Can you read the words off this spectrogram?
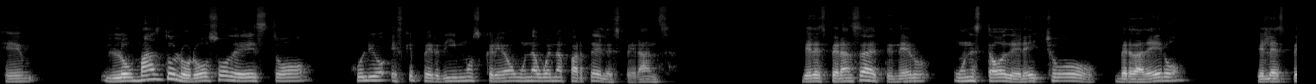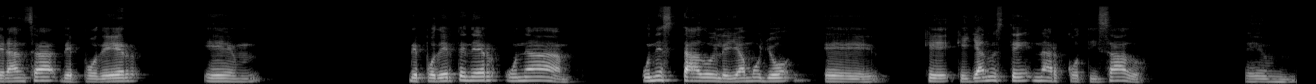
Em, lo más doloroso de esto, Julio, es que perdimos, creo, una buena parte de la esperanza. De la esperanza de tener un Estado de Derecho verdadero, de la esperanza de poder, em, de poder tener una un estado, y le llamo yo, eh, que, ya no esté narcotizado, em,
